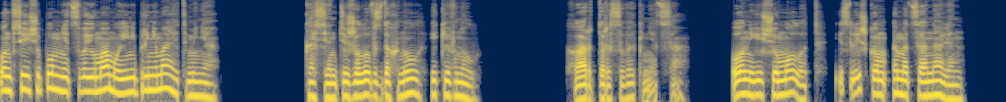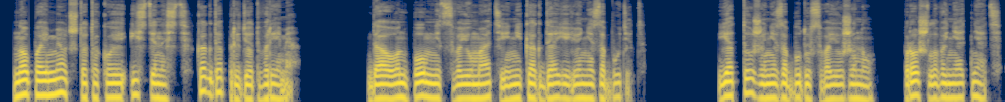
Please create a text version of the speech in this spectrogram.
Он все еще помнит свою маму и не принимает меня. Кассиан тяжело вздохнул и кивнул. Хартер свыкнется. Он еще молод и слишком эмоционален, но поймет, что такое истинность, когда придет время. Да, он помнит свою мать и никогда ее не забудет. Я тоже не забуду свою жену, прошлого не отнять.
